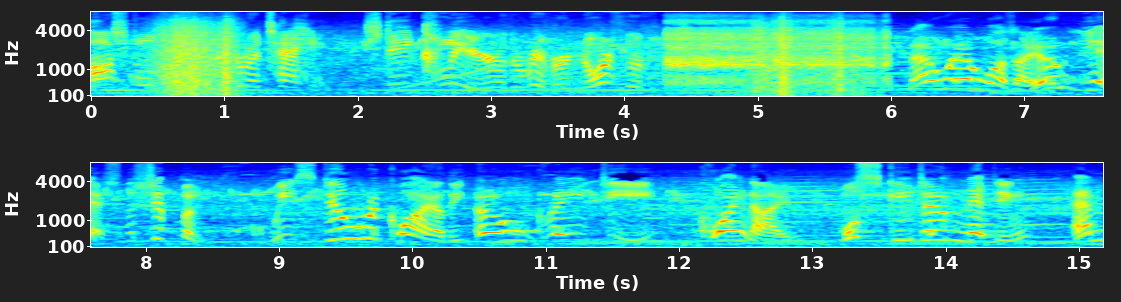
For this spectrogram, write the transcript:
hostile are attacking. Stay clear of the river north of. Now, where was I? Oh, yes, the shipment. We still require the Earl Grey tea, quinine, mosquito netting, and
